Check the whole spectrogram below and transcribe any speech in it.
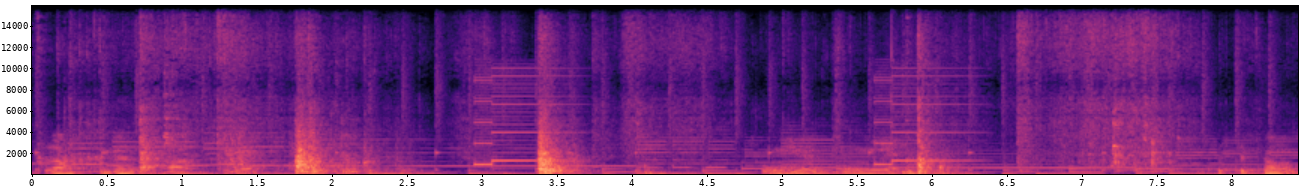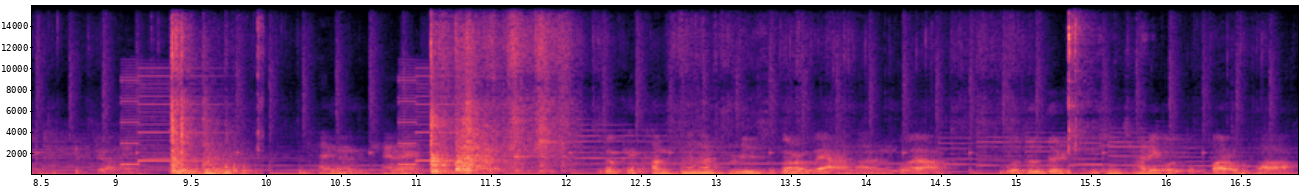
플라스틱은 플라스틱에, 종이는 종이에, 페트병은 페트병에, 캔은 캔에. 이렇게 간편한 분리수거를 왜 안 하는 거야? 모두들 정신 차리고 똑바로 봐.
